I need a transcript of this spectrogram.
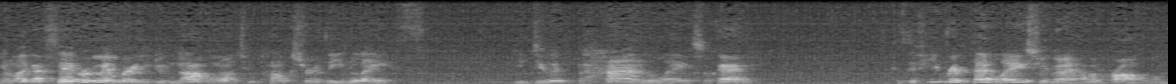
And like I said, remember you do not want to puncture the lace. You do it behind the lace, okay? Because if you rip that lace, you're going to have a problem.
